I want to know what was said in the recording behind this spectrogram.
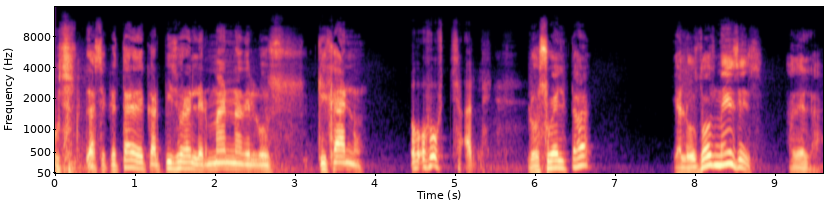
pues la secretaria de Carpizo era la hermana de los Quijano. Uh, chale. Lo suelta y a los dos meses, Adela.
